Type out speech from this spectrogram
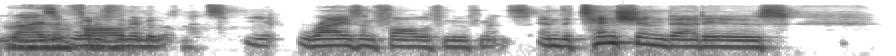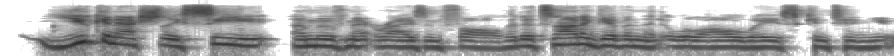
Rise and what is fall. the name of movements. yeah, rise and fall of movements and the tension that is you can actually see a movement rise and fall that it's not a given that it will always continue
